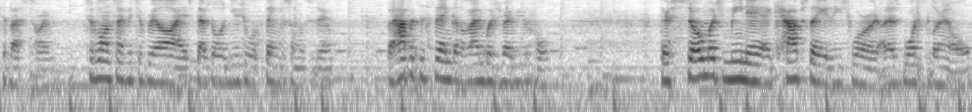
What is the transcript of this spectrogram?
the best time. It took a long time for me to realise that was an unusual thing for someone to do. But I happen to think that the language is very beautiful. There's so much meaning encapsulated in each word, I just want to learn it all.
